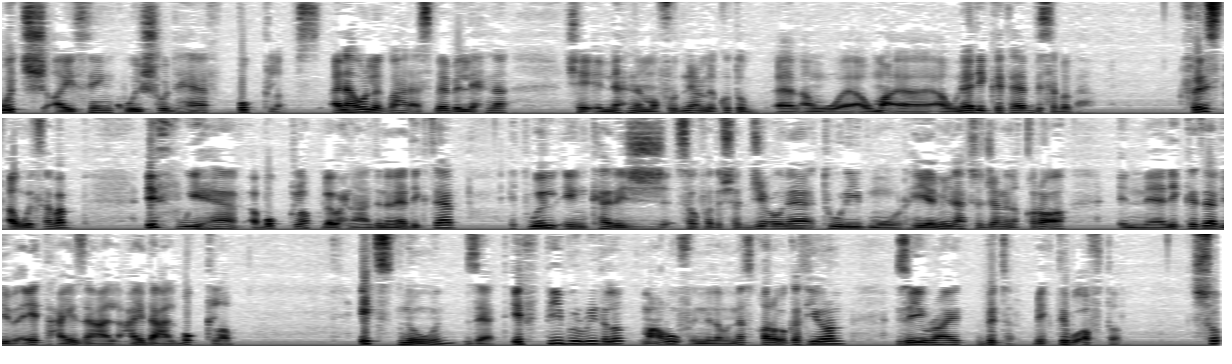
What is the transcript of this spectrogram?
which I think we should have book clubs. أنا هقول لك بقى على الأسباب اللي إحنا شيء ان إحنا المفروض نعمل كتب أو أو أو نادي كتاب بسببها. First أول سبب if we have a book club لو إحنا عندنا نادي كتاب it will encourage سوف تشجعنا to read more. هي مين اللي هتشجعنا للقراءة النادي الكتاب. يبقى it عايزة على عايدة على البوك كلاب It's known that if people read a lot معروف إن لو الناس قرأوا كثيرا they write better بيكتبوا أفضل. So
